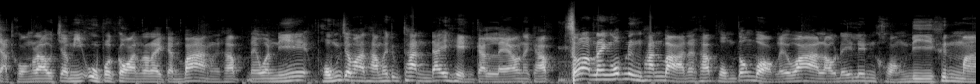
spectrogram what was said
จัดของเราจะมีอุปกรณ์อะไรกันบ้างนะครับ ในวันนี้ผมจะมาทำให้ทุกท่านได้เห็นกันแล้วนะครับสำหรับในงบ 1,000 บาทนะครับผมต้องบอกเลยว่าเราได้เล่นของดีขึ้นมา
